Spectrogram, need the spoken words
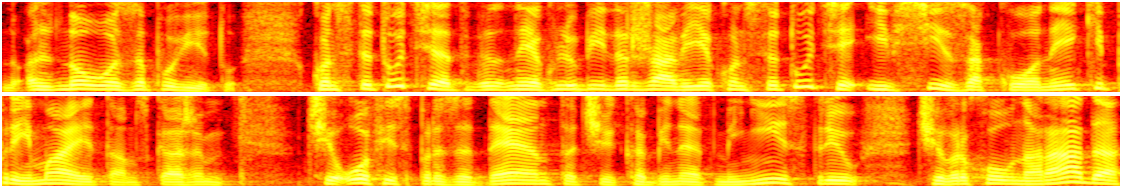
Нового заповіту. Конституція, як в будь-якій державі є конституція, і всі закони, які приймає там, скажімо, чи офіс президента, чи кабінет міністрів, чи Верховна Рада,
